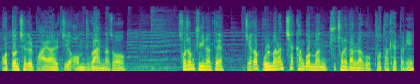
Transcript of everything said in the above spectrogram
어떤 책을 봐야 할지 엄두가 안 나서 서점 주인한테 제가 볼만한 책 한 권만 추천해 달라고 부탁했더니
